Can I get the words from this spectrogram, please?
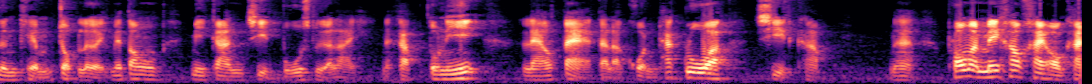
หนึ่งเข็มจบเลย ไม่ต้องมีการฉีดบูสต์หรืออะไรนะครับตัวนี้แล้วแต่แต่ละคนถ้ากลัวฉีดครับนะเพราะมันไม่เข้าใครออกใคร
